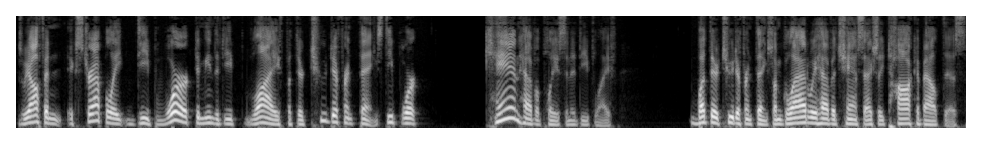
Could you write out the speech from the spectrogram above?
Because we often extrapolate deep work to mean the deep life, but they're two different things. Deep work can have a place in a deep life, but they're two different things. So I'm glad we have a chance to actually talk about this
